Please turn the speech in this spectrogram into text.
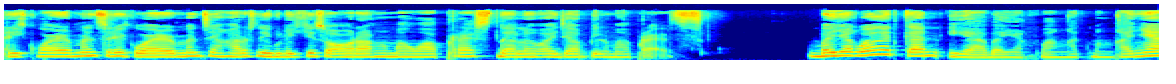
Requirements requirements yang harus dimiliki seorang mawapres dalam ajang pilmapres banyak banget kan? Iya banyak banget. Makanya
